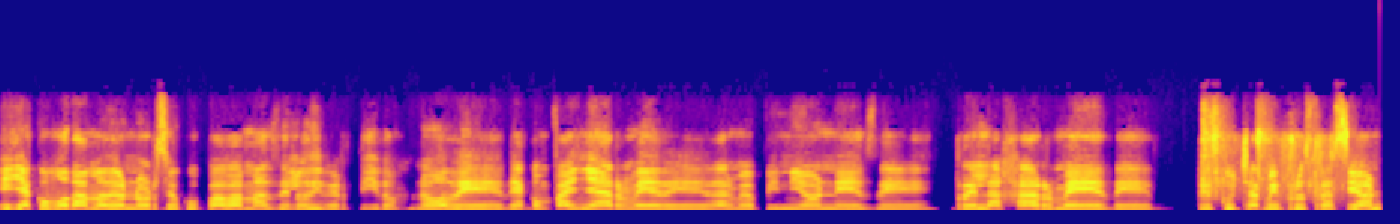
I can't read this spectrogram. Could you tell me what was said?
ella como dama de honor se ocupaba más de lo divertido, ¿no? De, acompañarme, de darme opiniones, de relajarme, de, escuchar mi frustración.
